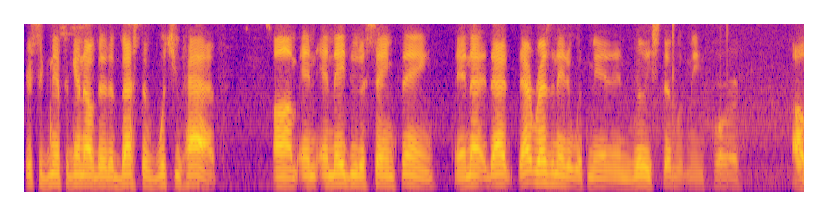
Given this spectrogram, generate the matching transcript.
your significant other the best of what you have, um, and and they do the same thing. And that that that resonated with me and, really stood with me for uh,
